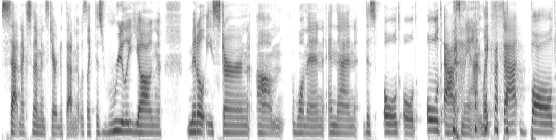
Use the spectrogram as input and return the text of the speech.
sat next to them and stared at them. It was like this really young Middle Eastern um, woman, and then this old, old, old ass man, like fat, bald,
